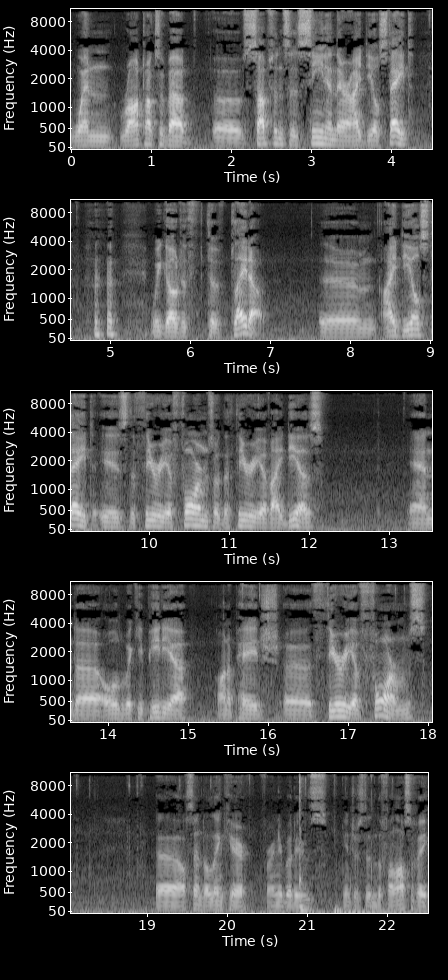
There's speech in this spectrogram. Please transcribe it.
when Ra talks about uh, substances seen in their ideal state, we go to, to Plato. Um, ideal state is the theory of forms or the theory of ideas. And uh, old Wikipedia on a page, uh, theory of forms. Uh, I'll send a link here for anybody who's interested in the philosophy.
